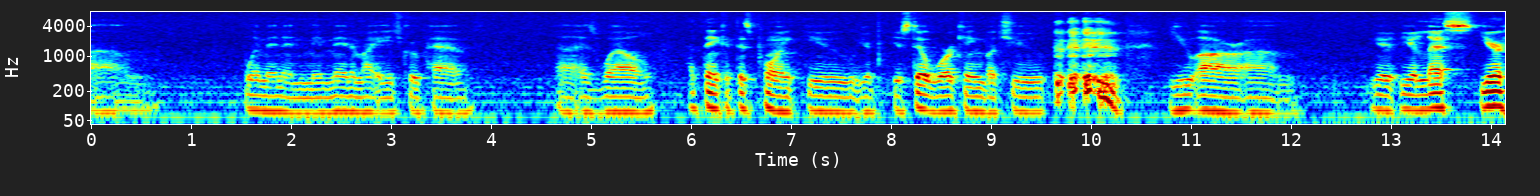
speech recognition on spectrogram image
um, women and men in my age group have uh, as well. Think at this point you you're, you're still working, but you you are um, you're you're less you're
